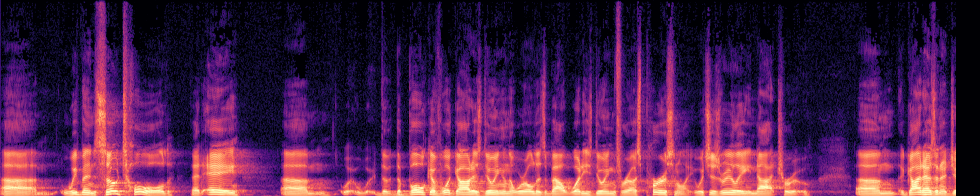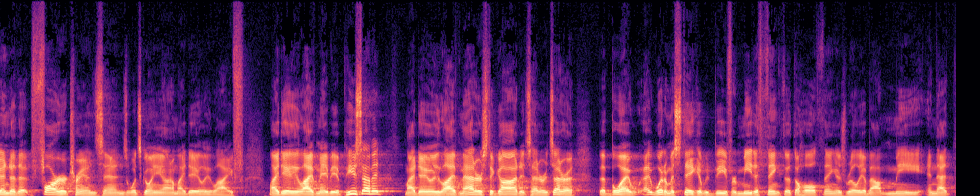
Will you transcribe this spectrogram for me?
um, we've been so told that a um, w- the, the bulk of what God is doing in the world is about what He's doing for us personally, which is really not true. Um, God has an agenda that far transcends what's going on in my daily life. My daily life may be a piece of it. My daily life matters to God, et cetera, et cetera. But boy, what a mistake it would be for me to think that the whole thing is really about me and that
